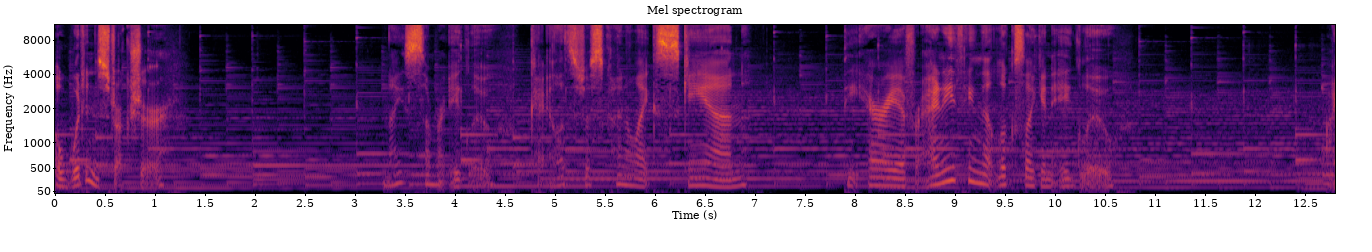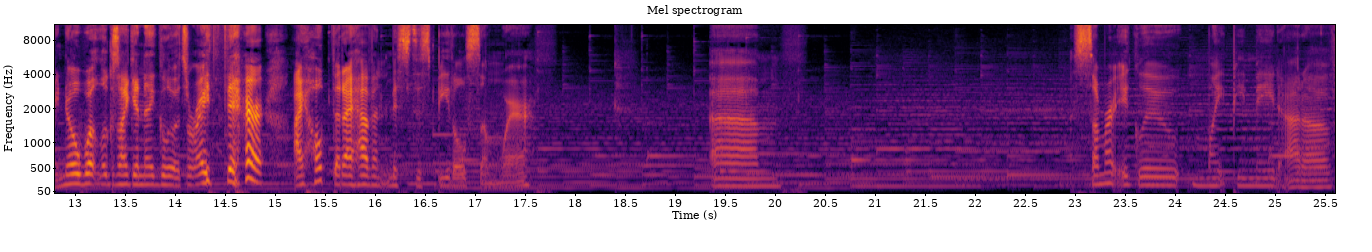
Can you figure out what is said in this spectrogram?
a wooden structure. Nice summer igloo. Okay, let's just kind of like scan the area for anything that looks like an igloo. I know what looks like an igloo. It's right there. I hope that I haven't missed this beetle somewhere. Um, summer igloo might be made out of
